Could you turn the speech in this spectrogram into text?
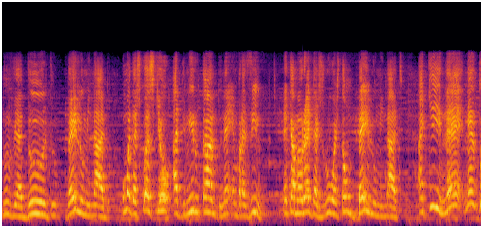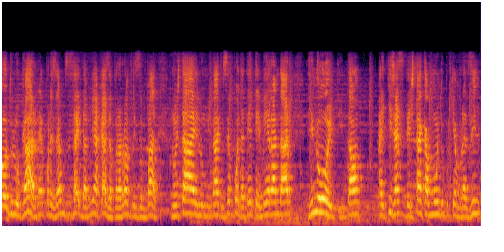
Num viaduto, bem iluminado. Uma das coisas que eu admiro tanto né, em Brasil é que a maioria das ruas estão bem iluminadas. Aqui, nem, nem em todo lugar, né? Por exemplo, você sai da minha casa para a rua principal, não está iluminado, você pode até temer andar de noite. Então, aqui já se destaca muito porque em Brasil,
